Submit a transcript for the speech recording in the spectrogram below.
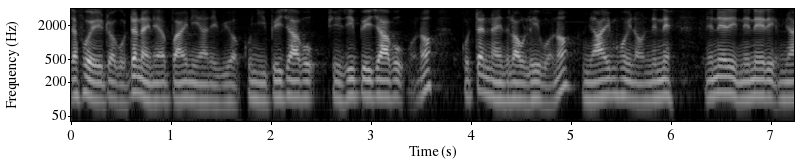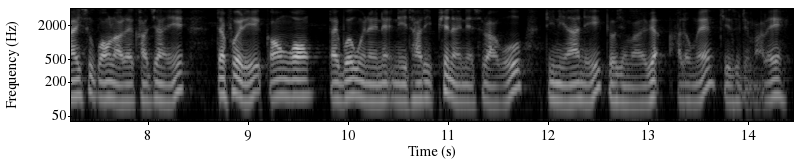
တပ်ဖွဲ့တွေအတွက်ကိုတက်နိုင်တဲ့အပိုင်းတွေကနေပြီးတော့ကူညီပေးကြဖို့ဖြည့်ဆည်းပေးကြဖို့ပေါ့နော်ကိုတက်နိုင်တဲ့လောက်လေးပေါ့နော်အများကြီးမဟုတ်ရင်တော့နည်းနည်းနည်းနည်းလေးနည်းနည်းလေးအများကြီးစုပေါင်းလာတဲ့ခါကျရင် တက်ဖွဲ့တွေကောင်းကောင်းတိုက်ပွဲဝင်နိုင်တဲ့အနေအထားတွေဖြစ်နိုင်တယ်ဆိုတာကိုဒီနေရာကနေပြောချင်ပါတယ်ဗျအားလုံးပဲကျေးဇူးတင်ပါတယ်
